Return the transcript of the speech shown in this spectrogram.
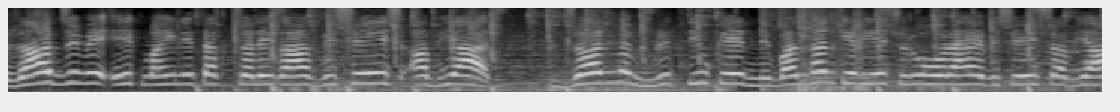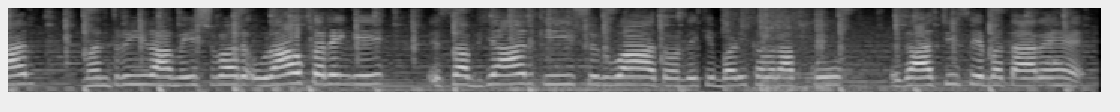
राज्य में एक महीने तक चलेगा विशेष अभियान। जन्म, मृत्यु के निबंधन के लिए शुरू हो रहा है विशेष अभियान। मंत्री रामेश्वर उराव करेंगे इस अभियान की शुरुआत। और देखिए, बड़ी खबर आपको रांची से बता रहे हैं।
